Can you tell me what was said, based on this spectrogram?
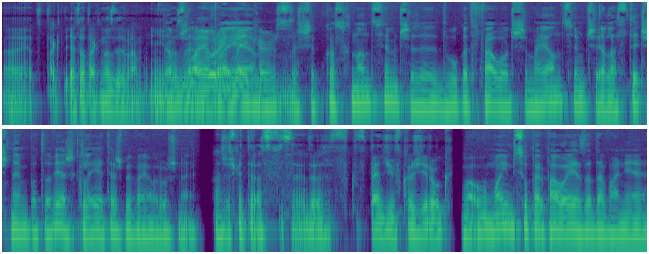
Ja to tak, ja to tak nazywam. I Dobrze, nazywają rainmakers. Szybko schnącym, czy długotrwało trzymającym, czy elastycznym, bo to wiesz, kleje też bywają różne. A żeś mnie teraz wpędził w kozi róg. Moim superpower jest zadawanie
